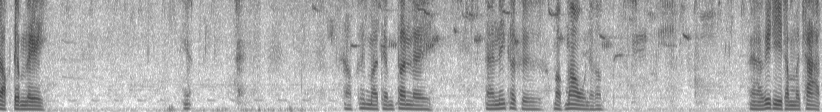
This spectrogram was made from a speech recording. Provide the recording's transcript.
ดอกเต็มเลยเนี่ยดอกขึ้นมาเต็มต้นเลยนะนี่ก็คือหมักเมานะครับนะวิธีธรรมชาติ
